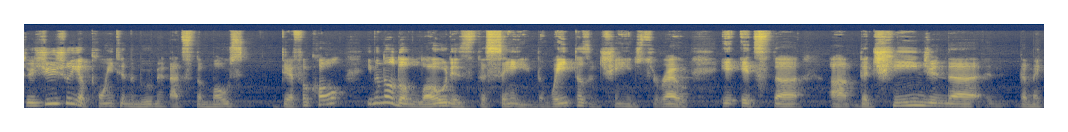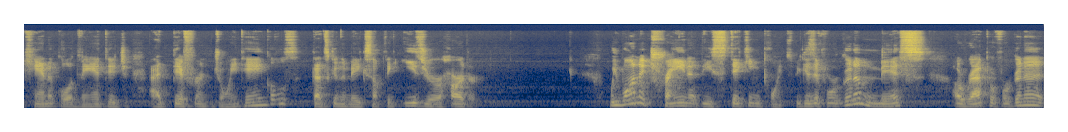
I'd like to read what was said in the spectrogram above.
There's usually a point in the movement that's the most difficult, even though the load is the same. The weight doesn't change throughout. It, it's the uh, the change in the the mechanical advantage at different joint angles that's going to make something easier or harder we want to train at these sticking points because if we're going to miss a rep, if we're going to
